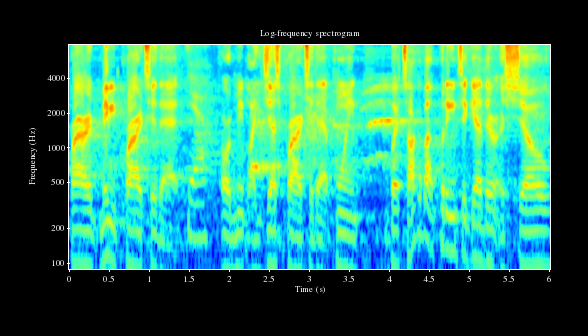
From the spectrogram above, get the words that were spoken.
prior maybe prior to that, yeah, or maybe like just prior to that point. But talk about putting together a show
